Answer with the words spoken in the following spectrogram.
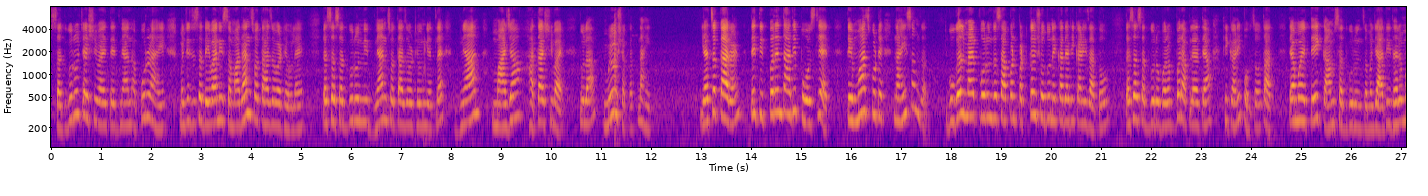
सद्गुरूच्या शिवाय ते ज्ञान अपूर्ण आहे. म्हणजे जसं देवानी समाधान स्वतःजवळ ठेवलं आहे तसं सद्गुरूंनी ज्ञान स्वतःजवळ ठेवून घेतलं आहे ज्ञान माझ्या हाताशिवाय तुला मिळू शकत नाही. याचं कारण ते तिथपर्यंत आधी पोहोचले आहेत. तेव्हाच कुठे नाही समजत. गुगल मॅपवरून जसं आपण पटकन शोधून एखाद्या ठिकाणी जातो तसं सद्गुरू बरोबर आपल्याला त्या ठिकाणी पोहोचवतात. त्यामुळे ते काम सद्गुरूंचं म्हणजे आधी धर्म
